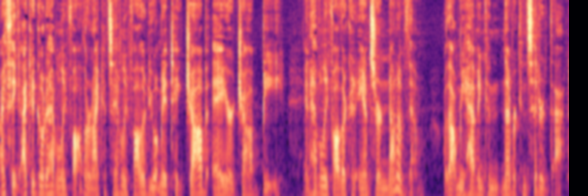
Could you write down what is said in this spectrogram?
I think I could go to Heavenly Father and I could say, Heavenly Father, do you want me to take job A or job B? and Heavenly Father could answer none of them without me having con- never considered that.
